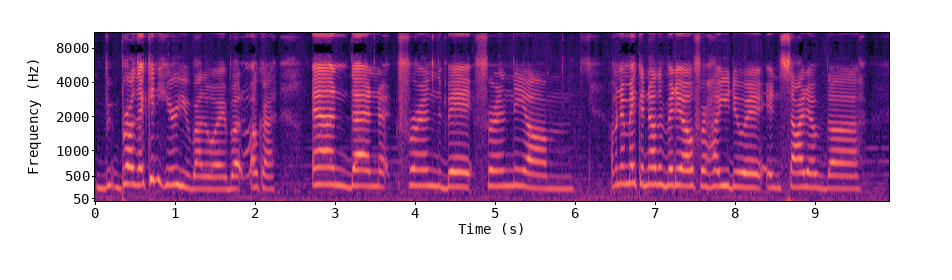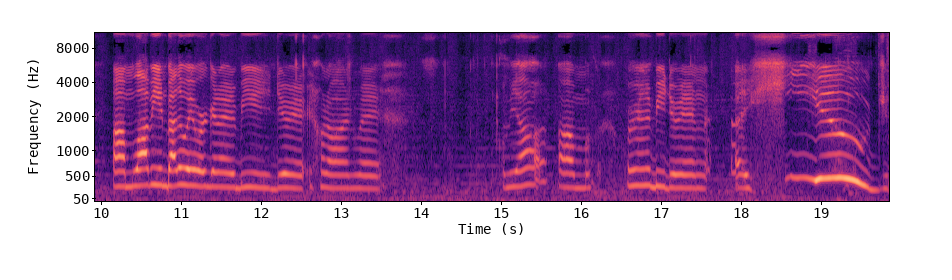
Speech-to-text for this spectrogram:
bro. They can hear you, by the way, but okay. And then for in the for in the um, I'm gonna make another video for how you do it inside of the um, lobby. And by the way, we're gonna be doing. Hold on, wait. Yeah, um, we're gonna be doing a huge,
